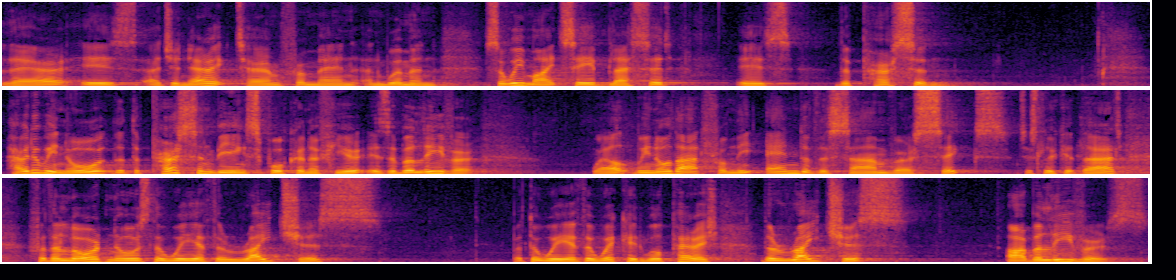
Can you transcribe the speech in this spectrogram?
there is a generic term for men and women. So we might say, Blessed is the person. How do we know that the person being spoken of here is a believer? Well, we know that from the end of the psalm, verse 6. Just look at that. For the Lord knows the way of the righteous, but the way of the wicked will perish. The righteous are believers,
